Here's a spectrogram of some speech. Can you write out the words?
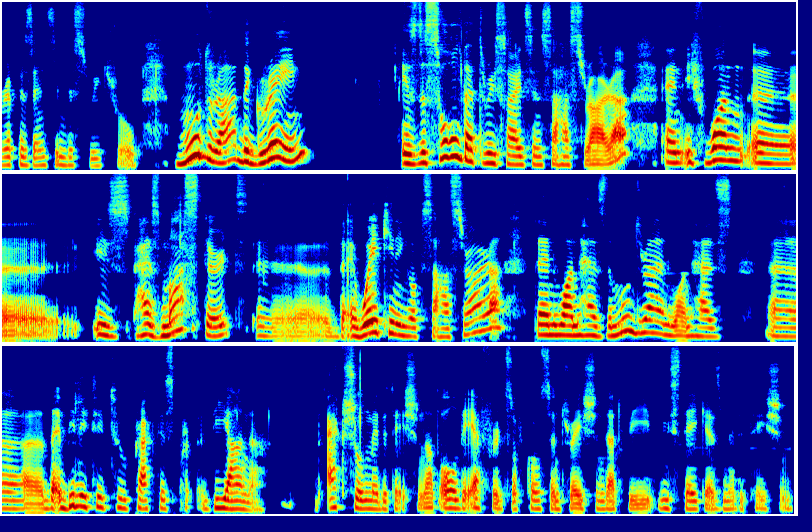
represents in this ritual. Mudra, the grain, is the soul that resides in Sahasrara. And if one uh, is has mastered uh, the awakening of Sahasrara, then one has the mudra and one has uh, the ability to practice dhyana, actual meditation, not all the efforts of concentration that we mistake as meditation.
